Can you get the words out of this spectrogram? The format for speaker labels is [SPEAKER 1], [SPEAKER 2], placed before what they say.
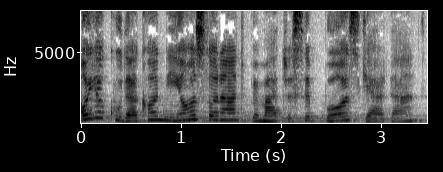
[SPEAKER 1] آیا کودکان نیاز دارند به مدرسه بازگردند؟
